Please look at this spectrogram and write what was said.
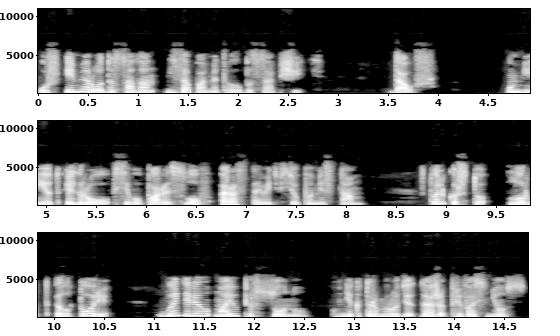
уж имя рода Салан не запамятовал бы сообщить. Да уж, умеют Эльроу всего парой слов расставить все по местам. Только что лорд Элтори выделил мою персону, в некотором роде даже превознес,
